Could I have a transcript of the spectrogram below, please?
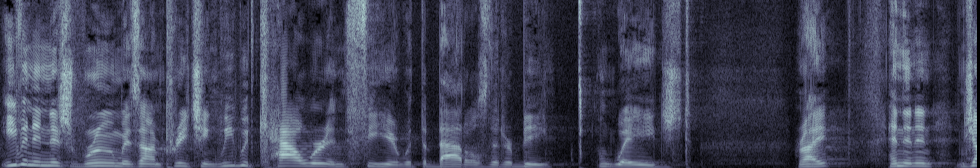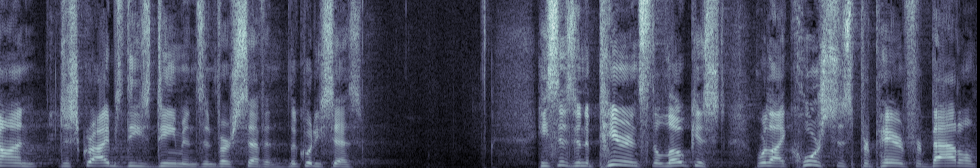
even in this room as I'm preaching, we would cower in fear with the battles that are being waged, right? And then John describes these demons in verse 7. Look what he says. He says, In appearance, the locusts were like horses prepared for battle.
